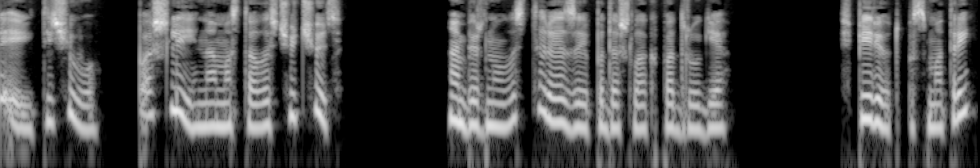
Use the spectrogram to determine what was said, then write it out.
«Эй, ты чего? Пошли, нам осталось чуть-чуть». Обернулась Тереза и подошла к подруге. Вперед, посмотри».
